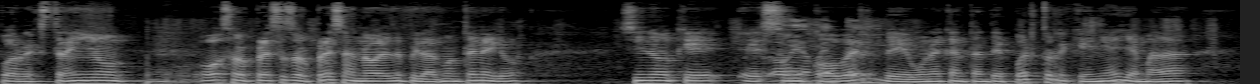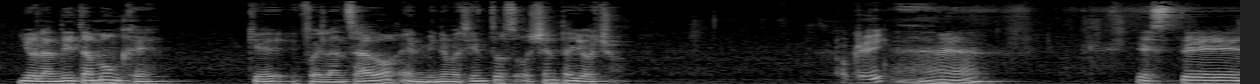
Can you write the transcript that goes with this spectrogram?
por extraño, oh sorpresa, sorpresa, no es de Pilar Montenegro, sino que es un cover de una cantante puertorriqueña llamada Yolandita Monge, que fue lanzado en 1988. Ok. Ah, ¿verdad? Este.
